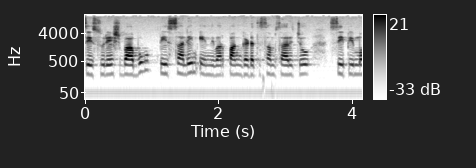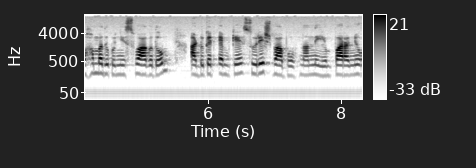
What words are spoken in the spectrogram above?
C Suresh Babu P Saleem എന്നിവർ പങ്കെടുത്ത് സംസാരിച്ചു. സി പി മുഹമ്മദ് കുഞ്ഞി സ്വാഗതവും advocate M K Suresh Babu നന്ദിയും പറഞ്ഞു.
